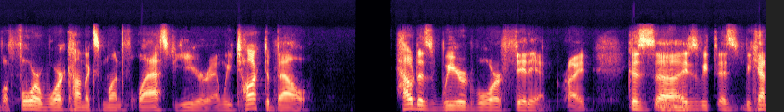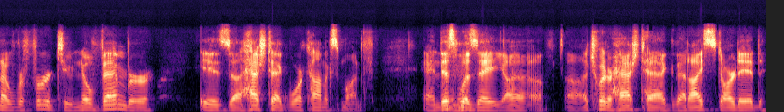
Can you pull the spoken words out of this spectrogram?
before War Comics Month last year, and we talked about how does Weird War fit in, right? Because uh, Mhm. as we as we kind of referred to, November is uh, hashtag War Comics Month, and this Mhm. was a uh, a Twitter hashtag that I started,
